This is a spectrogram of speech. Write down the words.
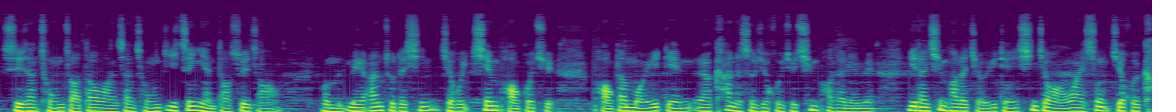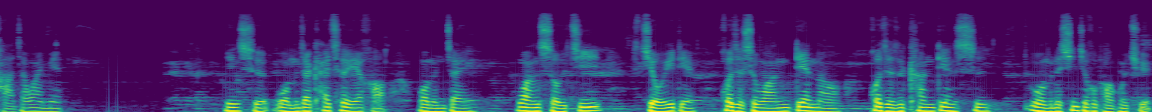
实际上从早到晚上，从一睁眼到睡着，我们没有安住的心就会先跑过去，跑到某一点，然后看的时候就会去浸泡在里面。一旦浸泡的久一点，心就往外送，就会卡在外面。因此，我们在开车也好，我们在玩手机久一点，或者是玩电脑，或者是看电视。我们的心就会跑过去，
